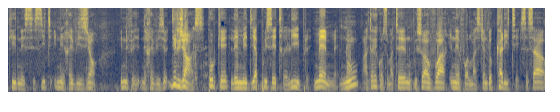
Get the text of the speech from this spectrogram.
qui, nécessitent une révision une, révision d'urgence pour que les médias puissent être libres. Même nous, en tant que consommateurs, nous puissions avoir une information de qualité. C'est ça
